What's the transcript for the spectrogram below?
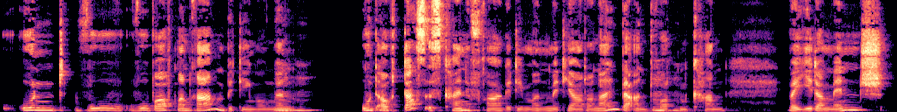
Und wo, wo braucht man Rahmenbedingungen? Mhm. Und auch das ist keine Frage, die man mit Ja oder Nein beantworten kann, weil jeder Mensch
